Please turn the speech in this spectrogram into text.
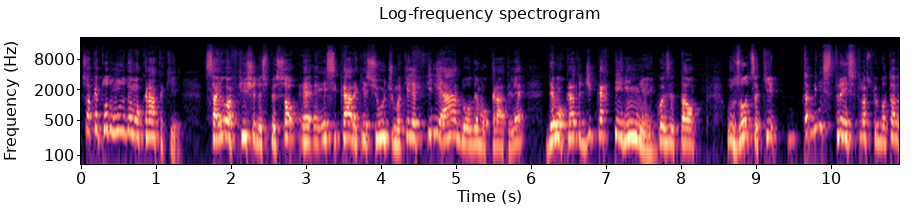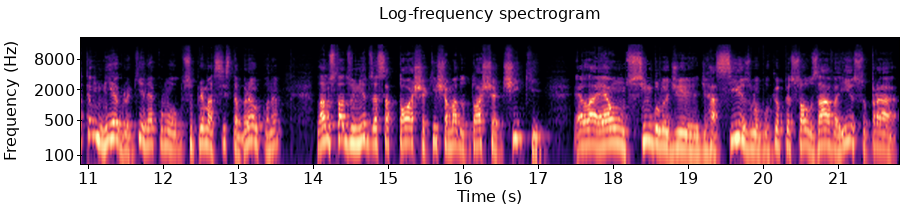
Só que é todo mundo democrata aqui. Saiu a ficha desse pessoal, é, é esse cara aqui, esse último aqui, ele é filiado ao democrata, ele é democrata de carteirinha e coisa e tal. Os outros aqui, tá bem estranho esse troço, porque botaram até um negro aqui, né, como supremacista branco, né. Lá nos Estados Unidos, essa tocha aqui, chamada tocha tique, ela é um símbolo de, de racismo, porque o pessoal usava isso para...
